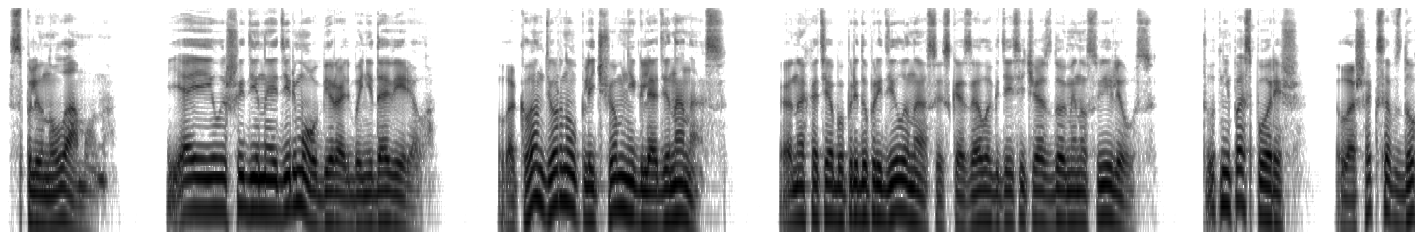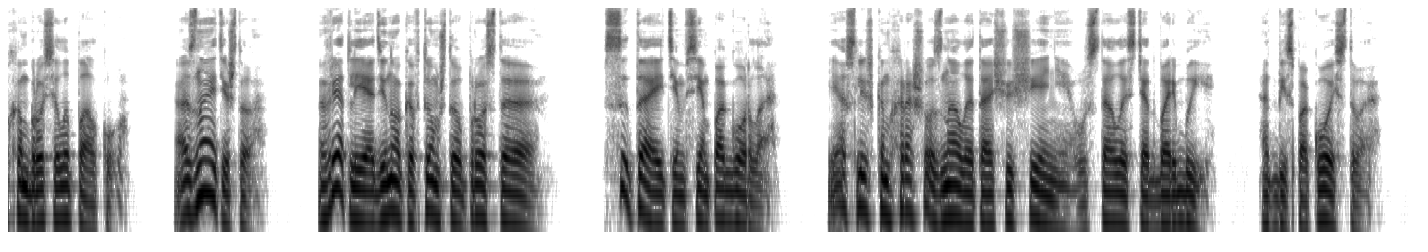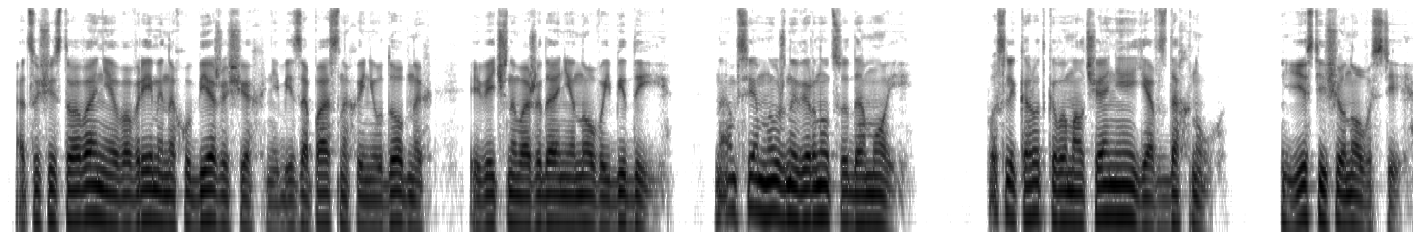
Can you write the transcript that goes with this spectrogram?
Сплюнул Амун. Я ей лошадиное дерьмо убирать бы не доверил. Лаклан дернул плечом, не глядя на нас. Она хотя бы предупредила нас и сказала, где сейчас Доминус Виллиус. Тут не поспоришь. Лошак со вздохом бросила палку. А знаете что? Вряд ли я одинока в том, что просто сыта этим всем по горло. Я слишком хорошо знал это ощущение, усталость от борьбы, от беспокойства, от существования во временных убежищах, небезопасных и неудобных, и вечного ожидания новой беды. Нам всем нужно вернуться домой. После короткого молчания я вздохнул. Есть еще новости.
